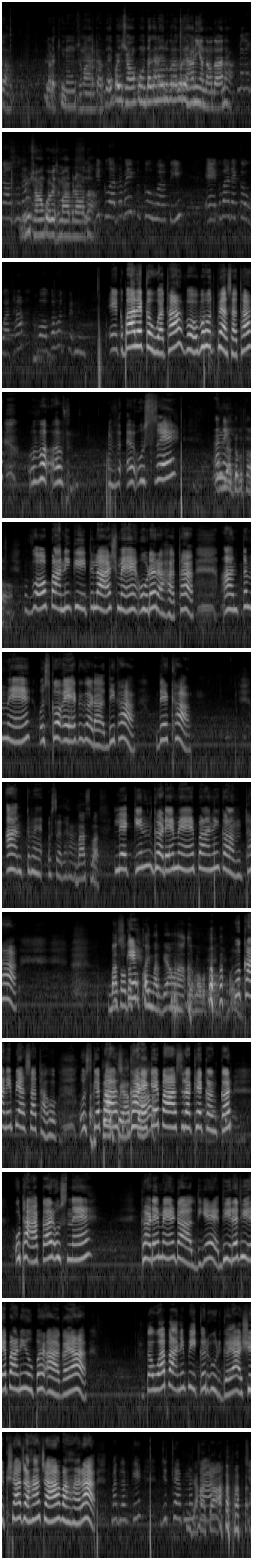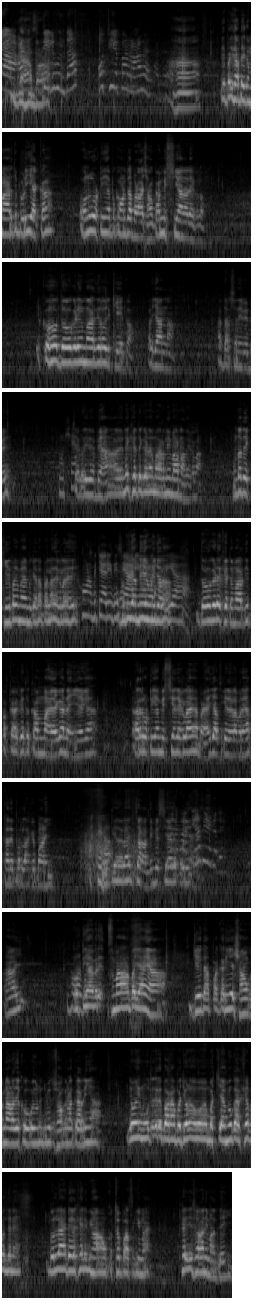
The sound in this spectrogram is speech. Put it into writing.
ਲੜਕੀ ਨੂੰ ਸਮਾਨ ਕਰਦਾ ਇਹ ਭਾਈ ਸ਼ੌਂਕ ਹੁੰਦਾ ਕਹਿੰਦਾ ਇਹਨੂੰ ਪਰ ਰਿਹਾ ਨਹੀਂ ਜਾਂਦਾ ਹੁੰਦਾ ਹੈ ਨਾ मेरी बात सुनो ਇਹਨੂੰ ਸ਼ੌਂਕ ਹੋਵੇ ਸਮਾਨ ਬਣਾਉਣ ਦਾ एक बार ना भाई एक कौवा सी एक बार एक कौवा था वो बहुत एक बार एक कौवा था वो बहुत प्यासा था वो अ, व- उससे ਉਹ नहीं ਯਾਦ ਪਤਾ वो पानी की तलाश में उड़ रहा था अंत में उसको एक गड़ा दिखा देखा अंत में उसर हाँ बस बस। लेकिन घड़े में पानी कम था। बस वो तो भूखा ही मर गया होना। वो खाने प्यासा था वो। उसके अच्छा, पास घड़े के पास रखे कंकर उठाकर उसने घड़े में डाल दिए। धीरे धीरे पानी ऊपर आ गया। कौआ पानी पीकर उड़ गया। शिक्षा जहाँ चाह वहाँ रहा। मतलब कि ਜਿੱਥੇ ਆਪਣਾ ਜਹਾਂ ਚਾਹ ਚਾਹ। ਦਿਲ ਹੁੰਦਾ ਉੱਥੇ ਆਪਾਂ ਰਾਹ ਲੈ ਸਕਦੇ ਹਾਂ। ਹਾਂ। ਇਹ ਭਾਈ ਸਾਡੇ ਗਮਾੜ 'ਚ ਬੁੜੀ ਇੱਕ। ਆ, ਉਹਨੂੰ ਰੋਟੀਆਂ ਪਕਾਉਣ ਦਾ ਬੜਾ ਸ਼ੌਂਕ ਆ ਮਿੱਸੀਆਂ ਦਾ ਦੇਖ ਲਓ। ਇੱਕ ਉਹ ਦੋ ਗੜੇ ਮਾਰਦੇ ਰੋਜ਼ ਖੇਤ ਰੋਜ਼ਾਨਾ। ਆ ਦਰਸ਼ਨ ਬੇਬੇ। ਅੱਛਾ। ਚਲੋ ਜੀ ਬੇਬੇ ਹਾਂ ਇਹਨੇ ਖੇਤ ਗੜਾ ਮਾਰਨੀ ਮਾਰਨਾ ਦੇਖ ਲਾ। ਹੁਣ ਦੇਖੀ ਨਹੀਂ ਭਾਈ ਮੈਂ ਵੀ ਕਹਿੰਦਾ ਪਹਿਲਾਂ ਦੇਖ ਲੈ ਇਹ। ਹੁਣ ਵਿਚਾਰੀ ਦੀ ਸਿਆਣੀ ਜਾਂਦੀ ਹੋਣੀ ਉਮਰ ਚੱਲ। ਦੋ ਗੜੇ ਖੇਤ ਮਾਰਦੀ ਪੱਕਾ ਖੇਤ ਕੰਮ ਹੈਗਾ ਨਹੀਂ ਹੈਗਾ। ਅਰ ਰੋਟੀਆਂ ਮਿੱਸੀਆਂ ਦੇਖ ਲੈ ਭਾਈ ਜੱਜ ਕੇ ਦੇਖ ਲੈ ਬਰੇ ਹੱਥਾਂ ਦੇ ਉੱਪਰ ਲਾ ਕੇ ਪਾਣੀ। ਰੋਟੀਆਂ ਦੇਖ ਲੈ ਜਾਨ ਦੀ ਮਿੱਸੀਆਂ ਦੇ ਪੂਰੀਆਂ। ਹਾਂ ਜੀ। ਰੋਟੀਆਂ ਵੀਰੇ ਸਮਾਨ ਭਈ ਆ ਜੇ ਤਾਂ ਆਪਾਂ ਕਰੀਏ ਸ਼ੌਂਕ ਨਾਲ ਦੇਖੋ ਹੁਣ ਜਿਵੇਂ ਤੂੰ ਸ਼ੌਂਕ ਨਾਲ ਕਰ ਰਹੀ ਆ ਜੋ ਹੀ ਮੂੰਹ ਤੇ ਤੇਰੇ 12 ਵਜੇ ਉਹ ਬੱਚੇ ਮੂੰਹ ਕਰਕੇ ਬੰਦੇ ਨੇ ਬੁੱਲਾ ਡੇ ਰੱਖੇ ਨੇ ਵੀ ਹਾਂ ਉਹ ਕਿੱਥੋਂ ਪਾਸ ਗਈ ਮੈਂ ਫਿਰ ਜੀ ਸਵਾਲ ਨਹੀਂ ਮੰਨ ਜਾਏਗੀ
